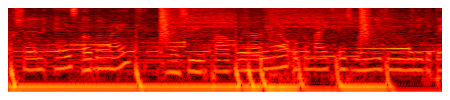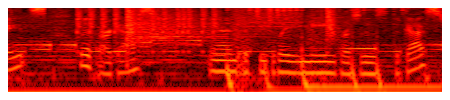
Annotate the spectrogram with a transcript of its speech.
section is open mic. As you probably already know, open mic is when we do mini debates with our guest. And it's usually me versus the guest,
